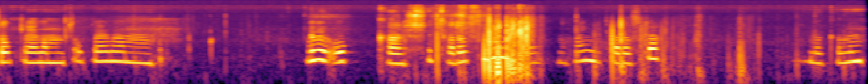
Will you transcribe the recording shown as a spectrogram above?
toplayalım, toplayalım. Abi o karşı taraf nerede? Hangi tarafta? Bakalım.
